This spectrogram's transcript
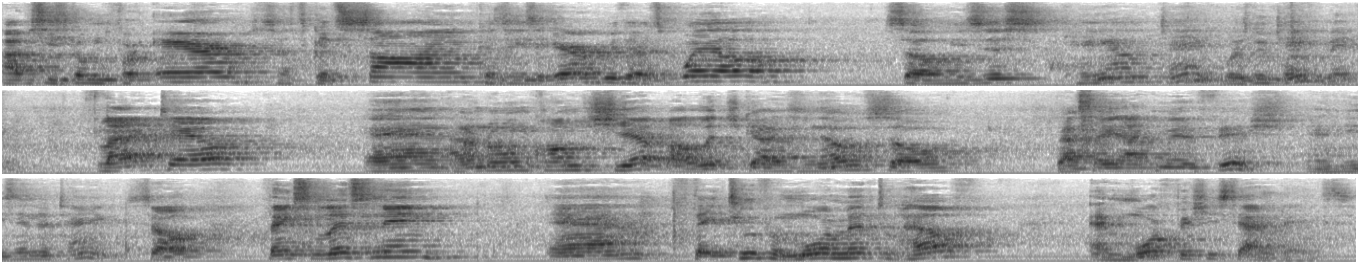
Obviously he's going for air, so that's a good sign because he's an air breather as well. So he's just hanging out the tank with his new tank mate. Flagtail, and I don't know what I'm calling this yet, but I'll let you guys know. So that's how you acclimate a fish, and he's in the tank. So thanks for listening, and stay tuned for more mental health and more fishy Saturdays.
